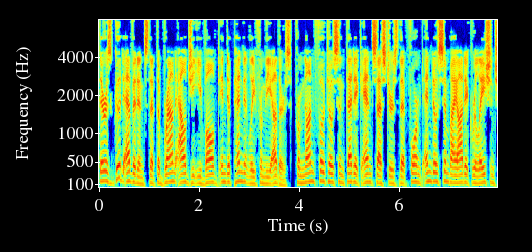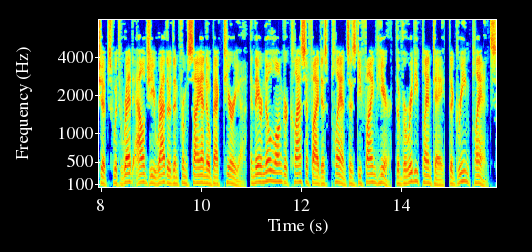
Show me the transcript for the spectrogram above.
There is good evidence that the brown algae evolved independently from the others, from non-photosynthetic ancestors that formed endosymbiotic relationships with red algae rather than from cyanobacteria, and they are no longer classified as plants as defined here. The Viridiplantae, the green plants,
